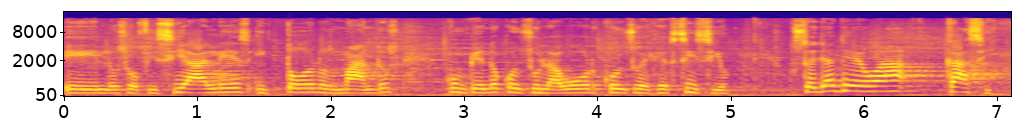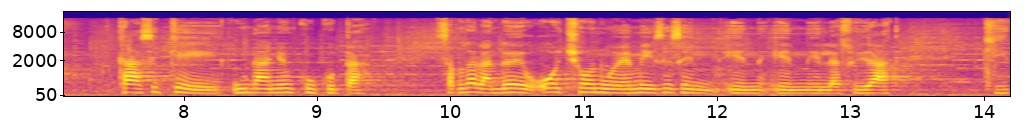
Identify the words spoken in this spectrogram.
eh, los oficiales y todos los mandos cumpliendo con su labor, con su ejercicio. Usted ya lleva casi, casi que un año en Cúcuta, Estamos hablando de ocho o nueve meses en, la ciudad. ¿Qué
